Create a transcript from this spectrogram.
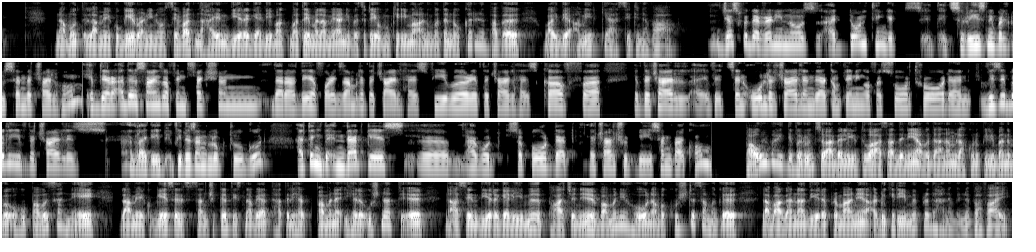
නමුත් ළමයෙකුගේ රනිනෝ සෙවත් නහයෙන් දියර ගැලීමක් මත එම ළමයා නිවසට යොමු කිරීම අනුමත නොකරන බව වෛද්‍ය අමීර්කයා සිටිනවා. Just with a runny nose, I don't think it's it's reasonable to send the child home. If there are other signs of infection that are there, for example, if the child has fever, if the child has cough, uh, if the child, if it's an older child and they are complaining of a sore throat, and visibly if the child is uh, like if he doesn't look too good, I think in that case, uh, I would support that the child should be sent back home. පවුල් වෛද්‍යවරුන් සොයා බැලිය යුතු ආසාධනයේ අවදානම් ලකුණු පිළිබඳව ඔහු පවසන්නේ ළමයෙකුගේ සෙල්ස් සංචක තිස්නවයත් හතලිහක් පමණ ඉහළ උෂ්ණත්වය නාසෙන් දියර ගැලීම පාචනය වමනය හෝ නව කුෂ්ට සමඟ ලබාගන්නා දියර ප්‍රමාණය අඩු කිරීම ප්‍රධාන වන බවයි.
